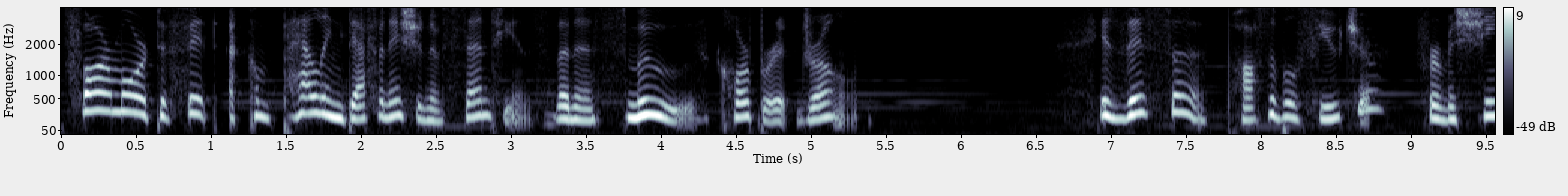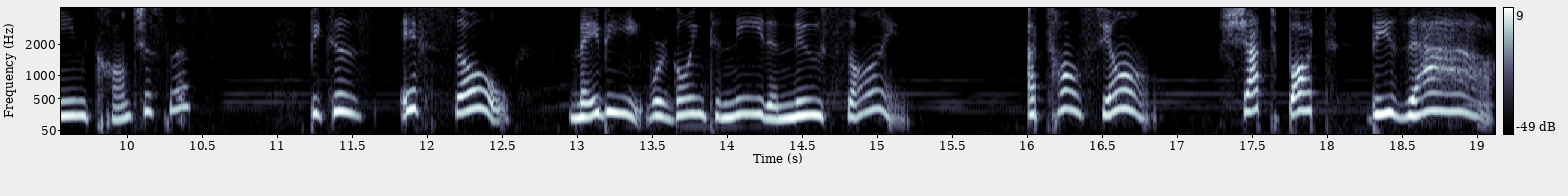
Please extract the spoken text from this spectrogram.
far more to fit a compelling definition of sentience than a smooth corporate drone. Is this a possible future for machine consciousness? Because if so, maybe we're going to need a new sign. Attention, chatbot bizarre.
